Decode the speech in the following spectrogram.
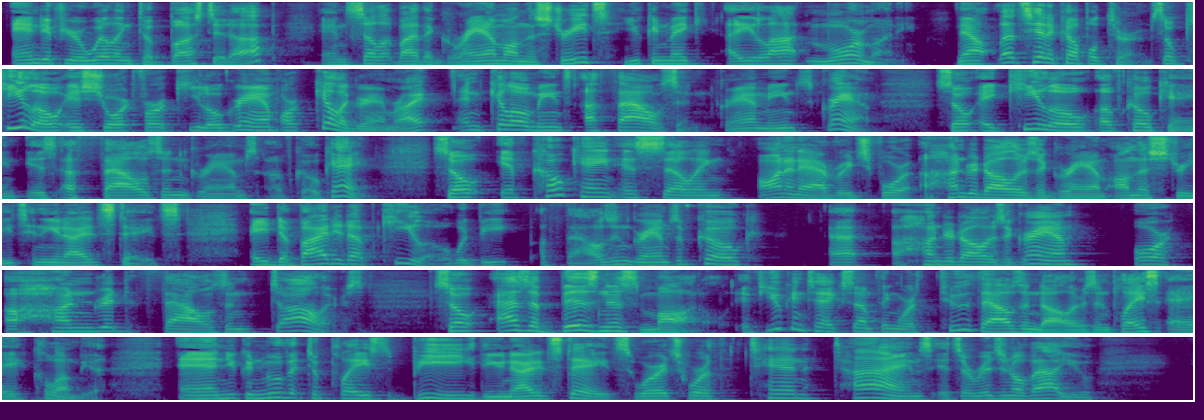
And if you're willing to bust it up and sell it by the gram on the streets, you can make a lot more money. Now, let's hit a couple terms. So, kilo is short for kilogram or kilogram, right? And kilo means a thousand, gram means gram. So, a kilo of cocaine is a thousand grams of cocaine. So, if cocaine is selling on an average for $100 a gram on the streets in the United States, a divided up kilo would be a thousand grams of coke at $100 a gram or $100,000. So, as a business model, if you can take something worth $2,000 in place A, Colombia, and you can move it to place B, the United States, where it's worth 10 times its original value,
